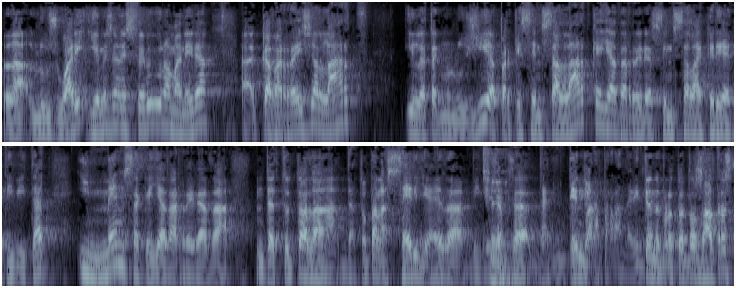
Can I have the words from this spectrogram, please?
la- l'usuari, i a més a més fer-ho d'una manera eh, que barreja l'art i la tecnologia, perquè sense l'art que hi ha darrere, sense la creativitat immensa que hi ha darrere de, de, tota, la, de tota la sèrie eh, de videojocs sí. de, de Nintendo, ara parlant de Nintendo, però tots els altres,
